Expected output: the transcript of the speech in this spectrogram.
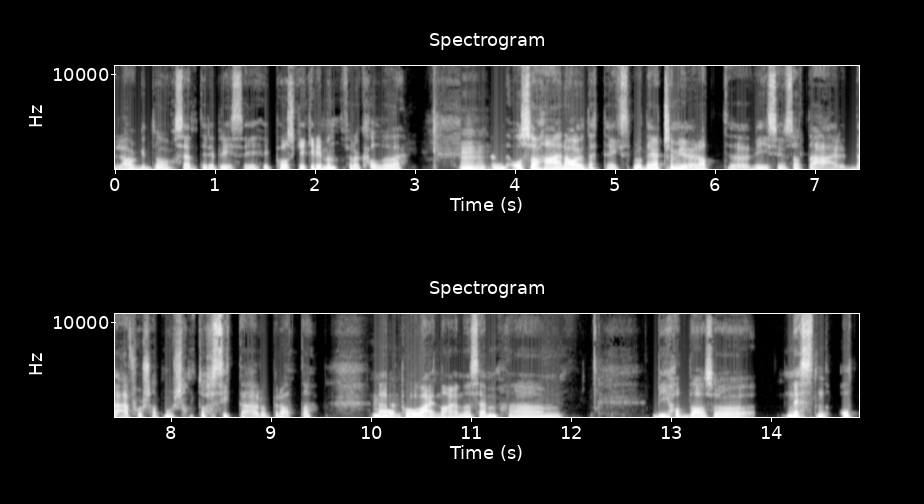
lagd og sendt i reprise i, i påskekrimmen, for å kalle det det. Mm. Men også her har jo dette eksplodert, som gjør at uh, vi syns at det er, det er, fortsatt morsomt å sitte her og prate mm. på vegne av NSM. vi hadde altså nesten 80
